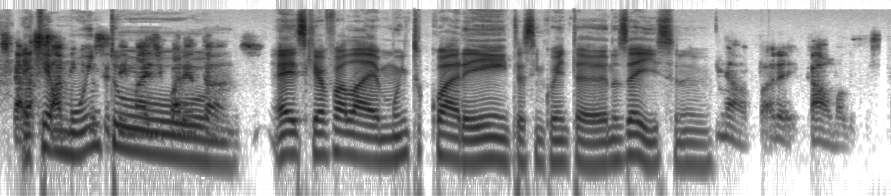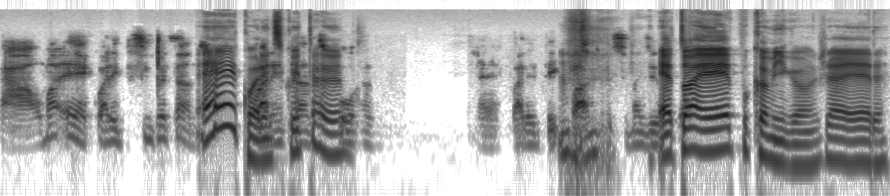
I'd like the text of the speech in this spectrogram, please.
Os É caras que é sabem muito. que você tem mais de 40 anos. É isso que eu ia falar, é muito 40, 50 anos, é isso, né? Não, parei, calma, Lucas, calma. É, 40, 50 anos. É, 40, 50 anos. porra. É, 44, assim, mas eu... É tua época, amigão, já era.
